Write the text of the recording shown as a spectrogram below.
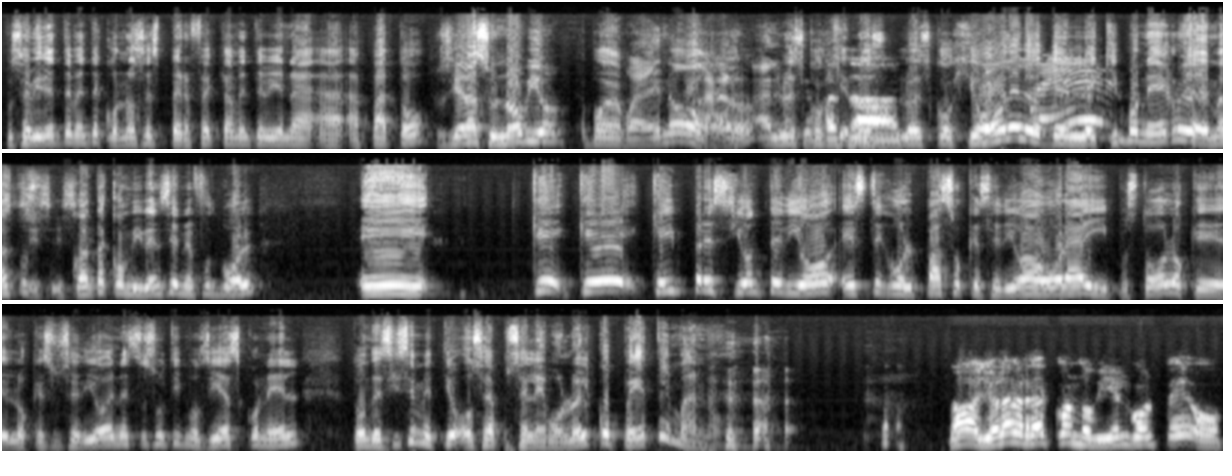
pues evidentemente conoces perfectamente bien a, Pato. Pues si era su novio. Pues bueno, lo, escogió, del, equipo negro y además, pues, cuánta convivencia en el fútbol. Eh, ¿qué, qué, impresión te dio este golpazo que se dio ahora y pues todo lo que, lo que sucedió en estos últimos días con él, donde sí se metió, o sea, pues se le voló el copete, mano. No, yo la verdad cuando vi el golpe o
